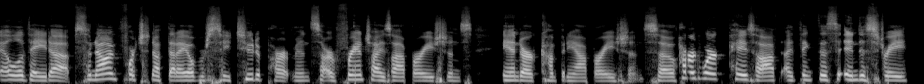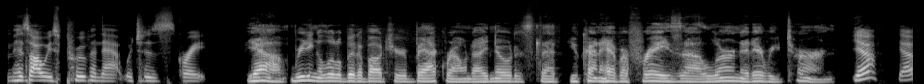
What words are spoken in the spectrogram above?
elevate up. So now I'm fortunate enough that I oversee two departments: our franchise operations and our company operations. So hard work pays off. I think this industry has always proven that, which is great. Yeah, reading a little bit about your background, I noticed that you kind of have a phrase uh, learn at every turn. Yeah, yeah.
